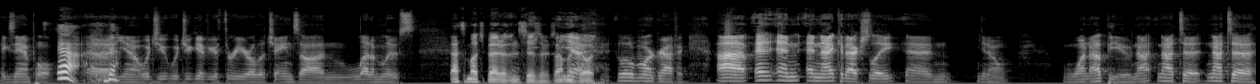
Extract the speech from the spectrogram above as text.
example. Yeah, Uh, yeah. You know, would you would you give your three year old a chainsaw and let him loose? That's much better than scissors. I'm yeah, gonna go. a little more graphic. Uh, and, and and I could actually, um, you know, one up you. Not not to not to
